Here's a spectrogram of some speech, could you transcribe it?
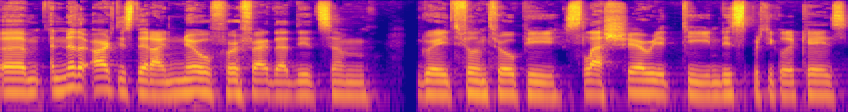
Um, another artist that I know for a fact that did some great philanthropy slash charity in this particular case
